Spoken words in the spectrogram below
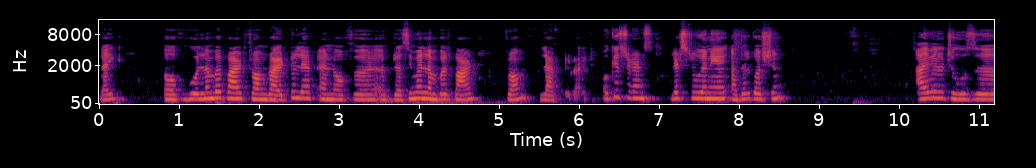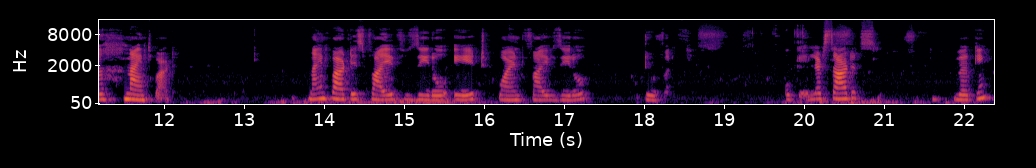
Like of whole number part from right to left and of uh, decimal number part from left to right. Okay students let's do any other question. I will choose uh, ninth part. Ninth part is 508.5025 okay let's start. Its working.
